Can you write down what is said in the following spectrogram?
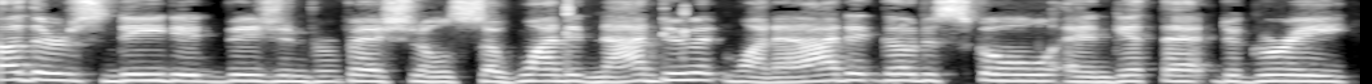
others needed vision professionals. So why didn't I do it? Why did I did go to school and get that degree?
